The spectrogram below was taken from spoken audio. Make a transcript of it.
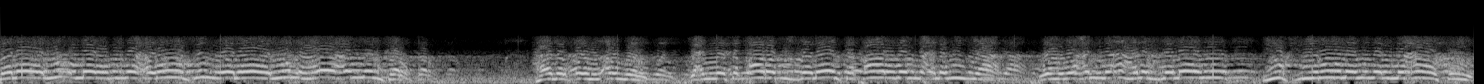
فلا يؤمر بمعروف ولا ينهى عن منكر. هذا القول الأول يعني يتقارب الزمان تقاربا معنويا وهو أن أهل الزمان يكثرون من المعاصي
